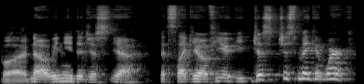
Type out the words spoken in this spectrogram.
But No, we need to just yeah. It's like yo, if you you just just make it work.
